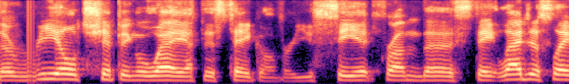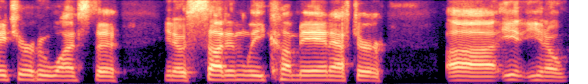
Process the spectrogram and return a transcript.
the real chipping away at this takeover. You see it from the state legislature who wants to, you know, suddenly come in after, uh, you know,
